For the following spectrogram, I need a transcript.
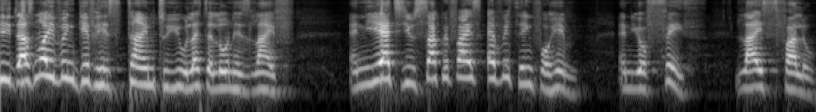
he does not even give his time to you, let alone his life. And yet you sacrifice everything for him, and your faith lies fallow,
